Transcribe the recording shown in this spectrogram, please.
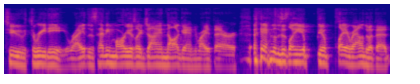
to 3D, right? Just having Mario's like giant noggin right there, and just letting you you know play around with it,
